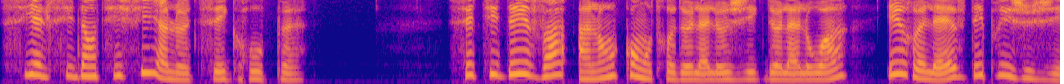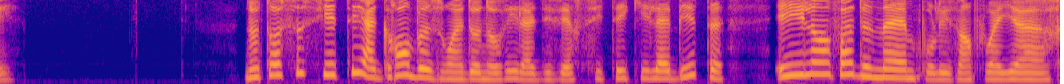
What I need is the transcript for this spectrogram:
si elles s'identifient à l'un de ces groupes. Cette idée va à l'encontre de la logique de la loi et relève des préjugés. Notre société a grand besoin d'honorer la diversité qui l'habite, et il en va de même pour les employeurs.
